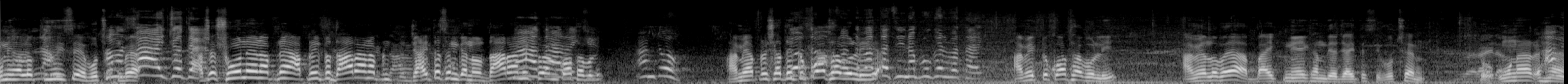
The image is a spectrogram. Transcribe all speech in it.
উনি হলো। কি হয়েছে বুঝছেন? আচ্ছা শোনেন আপনি আপনি একটু দাঁড়ান আপনি যাইতেছেন কেন? দাঁড়ান একটু আমি কথা বলি। আমি তো আমি আপনার সাথে একটু কথা বলি। আমি একটু কথা বলি। আমি হলো ভাইয়া বাইক নিয়ে এখান দিয়ে যাইতেছি বুঝছেন? তো ওনার হ্যাঁ।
